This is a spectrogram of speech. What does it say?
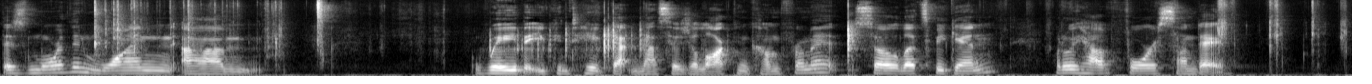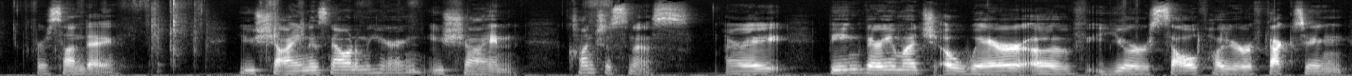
there's more than one um, way that you can take that message. A lot can come from it. So let's begin. What do we have for Sunday? For Sunday, you shine is now what I'm hearing. You shine. Consciousness. All right. Being very much aware of yourself, how you're affecting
